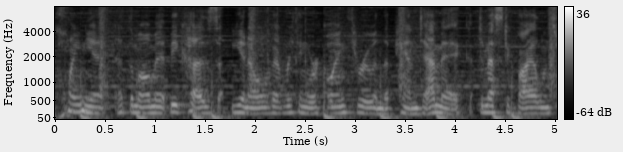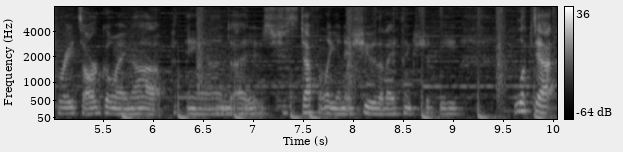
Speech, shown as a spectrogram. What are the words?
poignant at the moment because you know of everything we're going through in the pandemic. Domestic violence rates are going up and uh, it's just definitely an issue that i think should be looked at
